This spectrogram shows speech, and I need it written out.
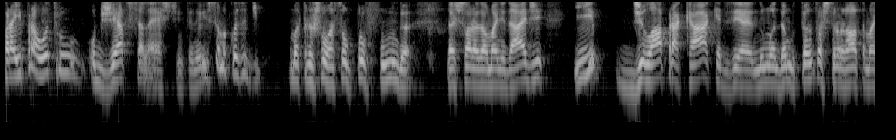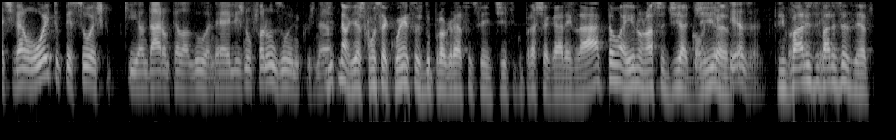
para ir para outro objeto celeste, entendeu? Isso é uma coisa de uma transformação profunda na história da humanidade e de lá para cá, quer dizer, não mandamos tanto astronauta, mas tiveram oito pessoas que, andaram pela Lua, né? Eles não foram os únicos, né? Não, e as consequências do progresso científico para chegarem lá estão aí no nosso dia a dia. Com certeza. Tem Com vários certeza. e vários exemplos.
